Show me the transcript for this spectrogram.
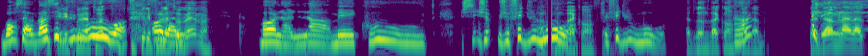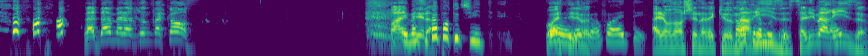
Bon, ça va, c'est de l'humour. Tu téléphones à toi-même Oh là là, mais écoute, je, je fais de l'humour. Je fais de l'humour. A besoin de vacances, hein madame. La dame, là, la... la dame, elle a besoin de vacances. eh ben, c'est pas pour tout de suite. Faut, arrêter, faut arrêter. Allez, on enchaîne avec euh, Marise. Salut Marise.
